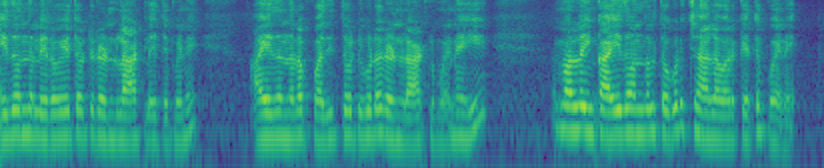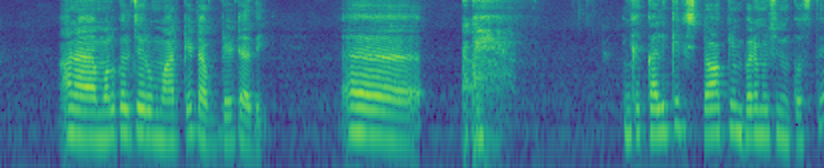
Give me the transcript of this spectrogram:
ఐదు వందల ఇరవై తోటి రెండు లాట్లు అయితే పోయినాయి. ఐదు వందల పదితోటి కూడా రెండు లాట్లు పోయినాయి. మళ్ళీ ఇంకా ఐదు వందలతో కూడా చాలా వరకు అయితే పోయినాయి. అలా మొలకల చెరువు మార్కెట్ అప్డేట్ అది. ఇంకా కలికిరి స్టాక్ ఇన్ఫర్మేషన్కి వస్తే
